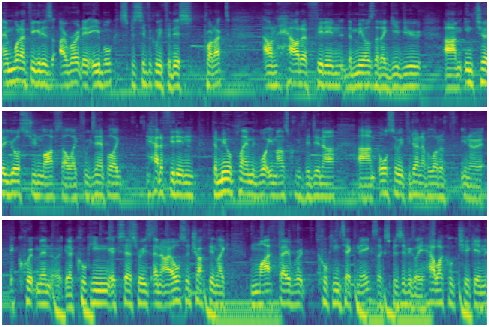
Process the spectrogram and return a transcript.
And what I figured is I wrote an ebook specifically for this product on how to fit in the meals that I give you um, into your student lifestyle. Like for example, like how to fit in the meal plan with what your mom's cooking for dinner. Um, also, if you don't have a lot of you know equipment, or, you know, cooking accessories, and I also chucked in like my favorite cooking techniques, like specifically how I cook chicken,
